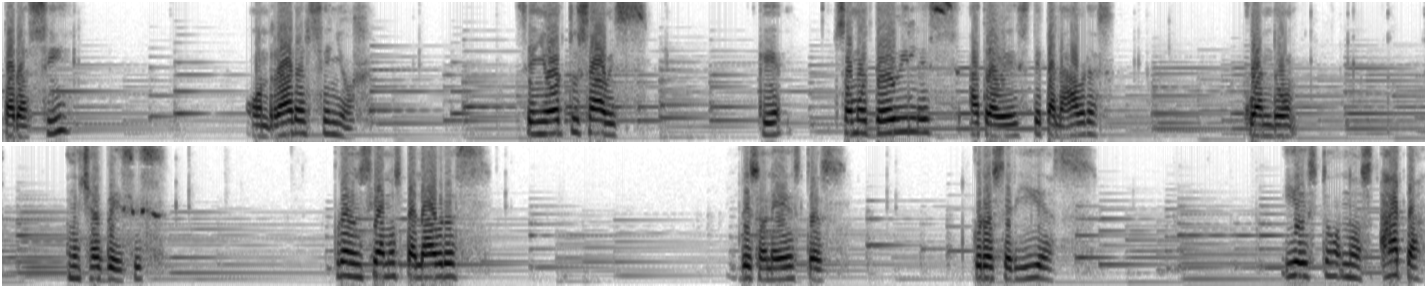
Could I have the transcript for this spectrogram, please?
para así honrar al Señor. Señor, tú sabes que somos débiles a través de palabras, cuando muchas veces pronunciamos palabras deshonestas, groserías, y esto nos ata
